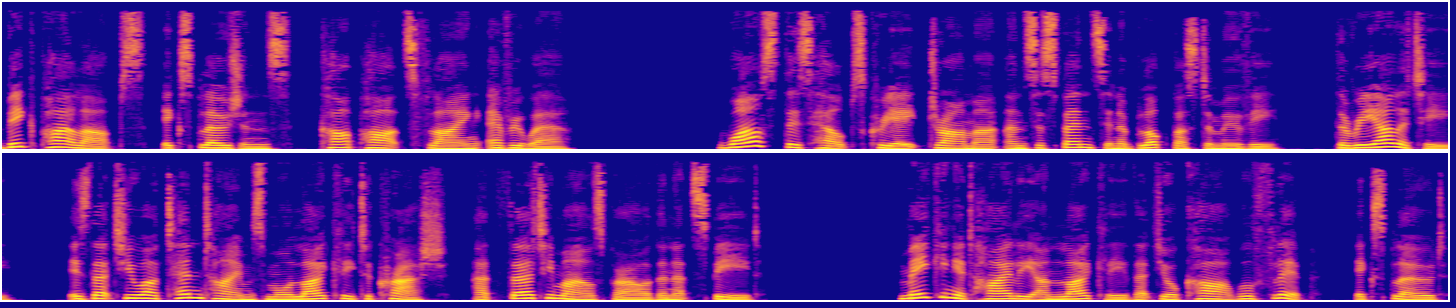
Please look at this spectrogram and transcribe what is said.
Big pile-ups, explosions, car parts flying everywhere. Whilst this helps create drama and suspense in a blockbuster movie, the reality is that you are 10 times more likely to crash at 30 miles per hour than at speed. Making it highly unlikely that your car will flip, explode,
